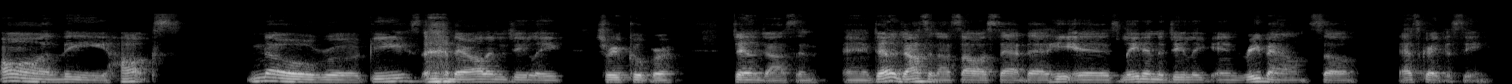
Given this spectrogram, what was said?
On the Hawks, no rookies. They're all in the G League. Sharife Cooper, Jalen Johnson. And Jalen Johnson, I saw a stat that he is leading the G League in rebounds. So that's great to see.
